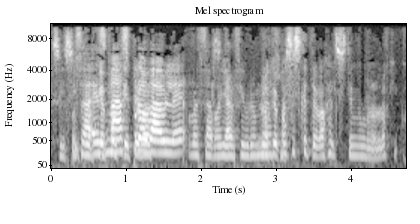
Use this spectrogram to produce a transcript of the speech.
sí, sí. o sea, es más va- probable desarrollar fibromialgia. Lo que pasa es que te baja el sistema inmunológico.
